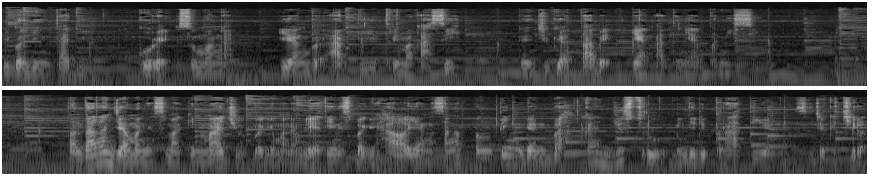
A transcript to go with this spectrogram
dibanding tadi kure semangat yang berarti terima kasih dan juga tabe yang artinya permisi. Tantangan zaman yang semakin maju, bagaimana melihat ini sebagai hal yang sangat penting dan bahkan justru menjadi perhatian sejak kecil.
